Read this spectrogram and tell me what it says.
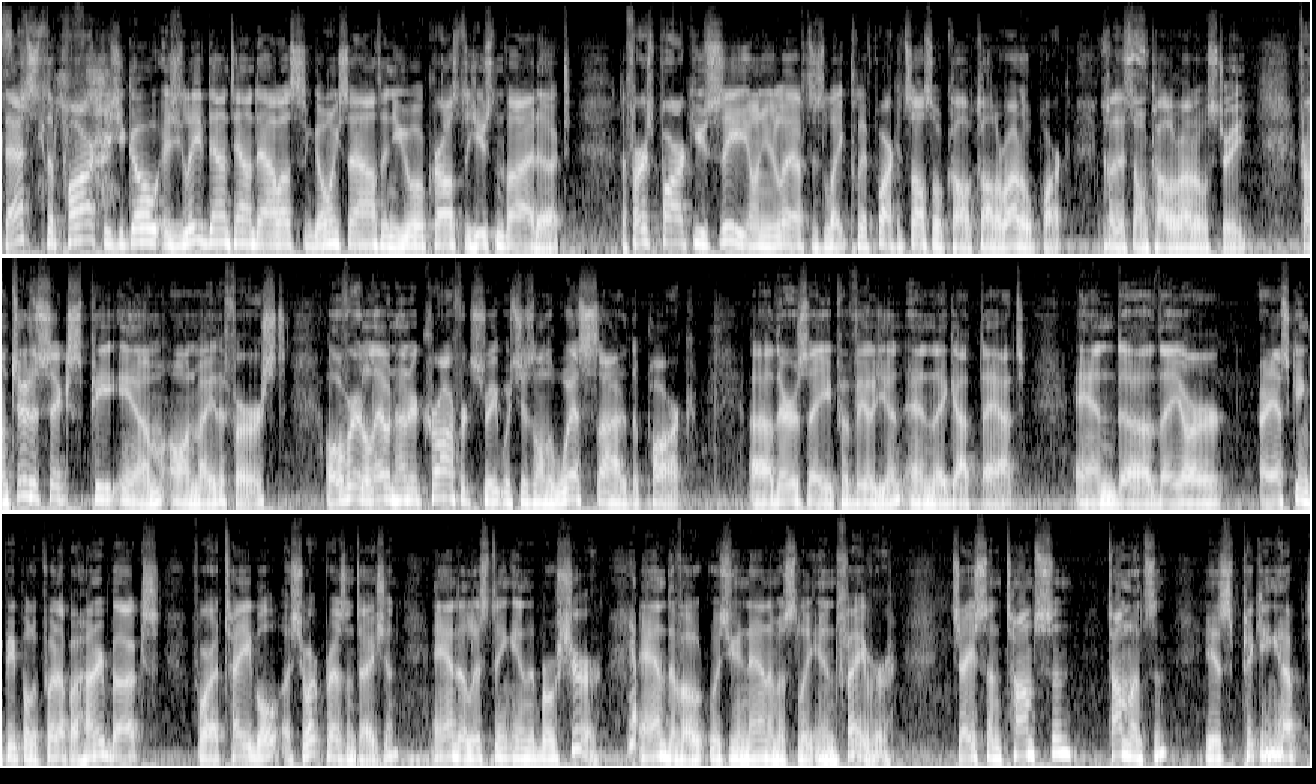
That's the park as you go as you leave downtown Dallas and going south and you go across the Houston Viaduct. The first park you see on your left is Lake Cliff Park. It's also called Colorado Park because it's on Colorado Street. From 2 to 6 p.m. on May the 1st, over at 1100 Crawford Street, which is on the west side of the park, uh, there's a pavilion, and they got that. And uh, they are asking people to put up a hundred bucks for a table, a short presentation, and a listing in the brochure. Yep. And the vote was unanimously in favor. Jason Thompson Tomlinson is picking up.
